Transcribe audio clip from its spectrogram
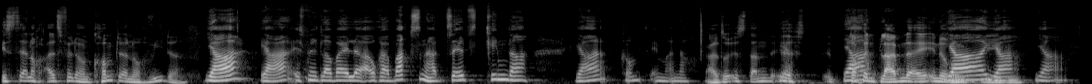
Ist er noch Alsfelder und kommt er noch wieder? Ja, ja, ist mittlerweile auch erwachsen, hat selbst Kinder. Ja, kommt immer noch. Also ist dann äh, Ja. doch in bleibender Erinnerung Ja, geblieben. ja, ja, Auch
